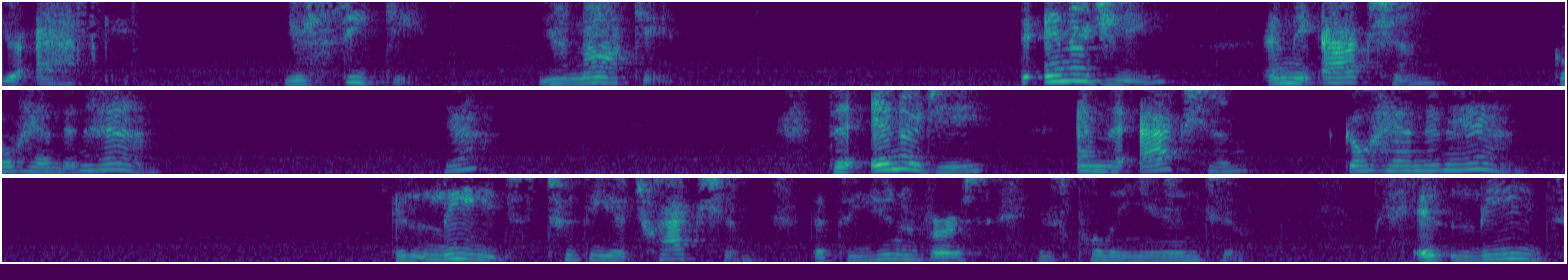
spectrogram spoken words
You're asking. You're seeking. You're knocking. The energy and the action go hand in hand. Yeah? The energy and the action go hand in hand. It leads to the attraction that the universe is pulling you into. It leads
